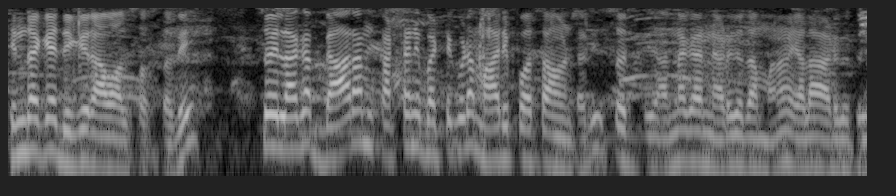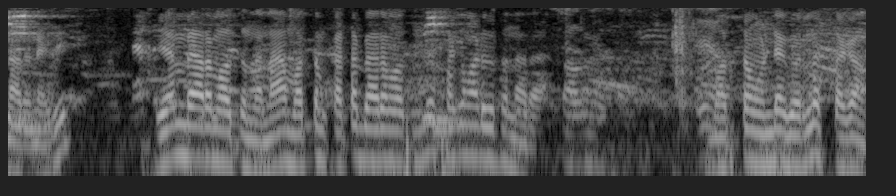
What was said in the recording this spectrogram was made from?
కిందకే దిగి రావాల్సి వస్తుంది. సో ఇలాగ బేరం కట్టని బట్టి కూడా మారిపోతూ ఉంటుంది. సో అన్నగారిని అడుగుదాం మనం ఎలా అడుగుతున్నారు అనేది. ఏం బేరం అవుతుందన్నా? మొత్తం కట్ట బేరం అవుతుంది సగం అడుగుతున్నారా? మొత్తం ఉండే గొర్రెల సగం.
